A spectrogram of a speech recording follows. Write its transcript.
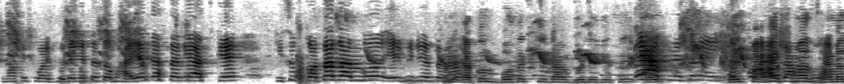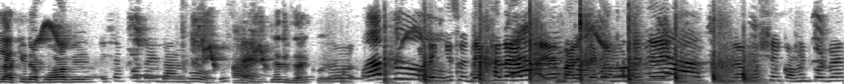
তোমাকে সবাই ভুলে গেছে। তো ভাইয়ের কাছ থেকে আজকে কিছু কথা জানব এই ভিডিওতে না। এখন বোঝে কি কাজ ভুলে গেছি। এই পাহাড় সমাজ ঝামেলা কিটা পোহাবে? এইসব কথাই জানব হ্যাঁ বুঝছেন এদিক যাই কই। অনেক কিছু দেখালাম। ভাইয়ের বাড়িতে কেমন হয়েছে? আপনারা অবশ্যই কমেন্ট করবেন।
